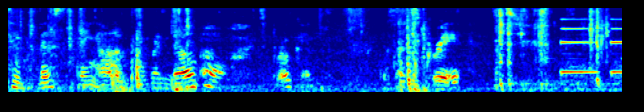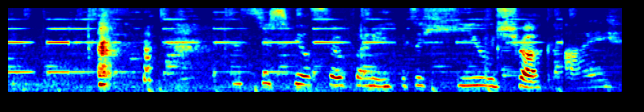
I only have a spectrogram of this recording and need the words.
Take this thing out of the window. Oh, it's broken. That's great. This just feels so funny. It's a huge truck. I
